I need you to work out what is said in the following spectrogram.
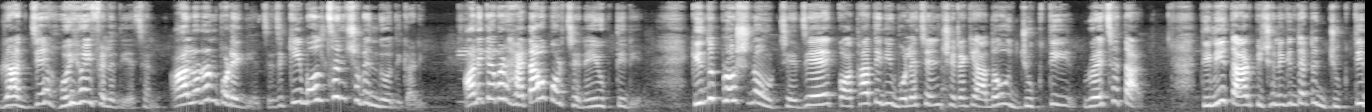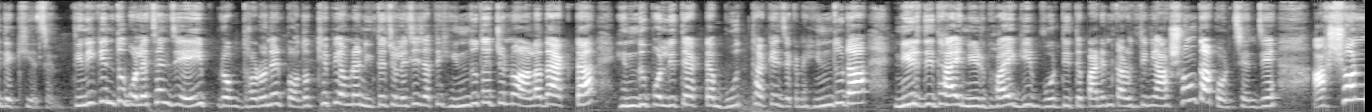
রাজ্যে হই হই ফেলে দিয়েছেন। আলোড়ন পড়ে গিয়েছে যে কি বলছেন শুভেন্দু অধিকারী? অনেকে আবার হ্যাটাও করছেন এই উক্তি দিয়ে কিন্তু প্রশ্ন উঠছে যে কথা তিনি বলেছেন সেটা কি আদৌ যুক্তি রয়েছে তার? তিনি তার পিছনে কিন্তু একটা যুক্তি দেখিয়েছেন। তিনি কিন্তু বলেছেন যে এই ধরনের পদক্ষেপই আমরা নিতে চলেছি যাতে হিন্দুদের জন্য আলাদা একটা হিন্দু পল্লীতে একটা বুথ থাকে যেখানে হিন্দুরা নির্দ্বিধায়, নির্ভয়ে গিয়ে ভোট দিতে পারেন। কারণ তিনি আশঙ্কা করছেন যে আসন্ন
